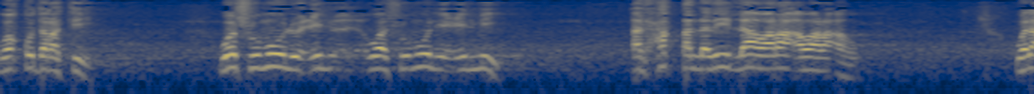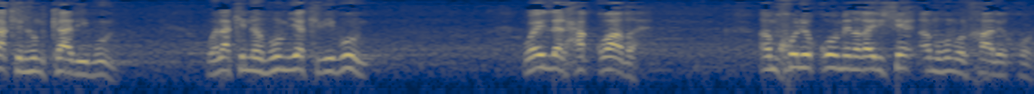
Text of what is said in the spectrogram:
وقدرتي وشمول وشمول علمي. الحق الذي لا وراء وراءه. ولكن هم كاذبون. ولكنهم هم يكذبون. وإلا الحق واضح. أم خلقوا من غير شيء أم هم الخالقون؟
